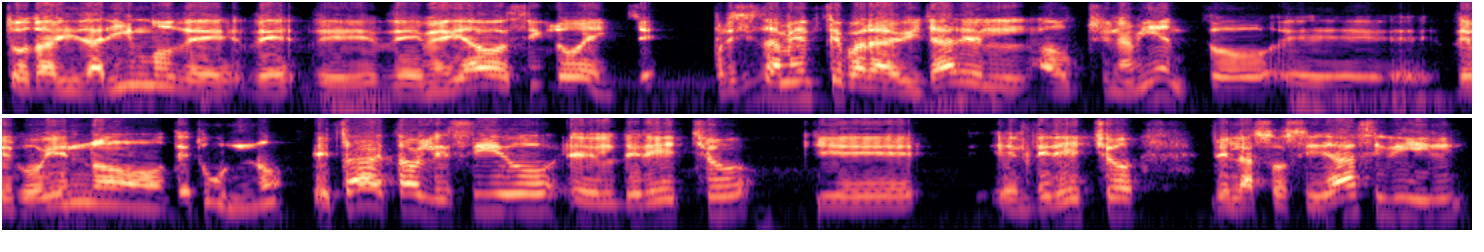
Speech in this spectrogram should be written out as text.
totalitarismo de, mediados del siglo XX, precisamente para evitar el adoctrinamiento eh, del gobierno de turno, está establecido el derecho que el derecho de la sociedad civil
